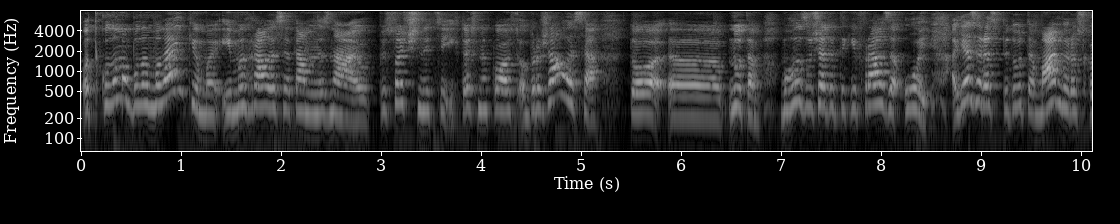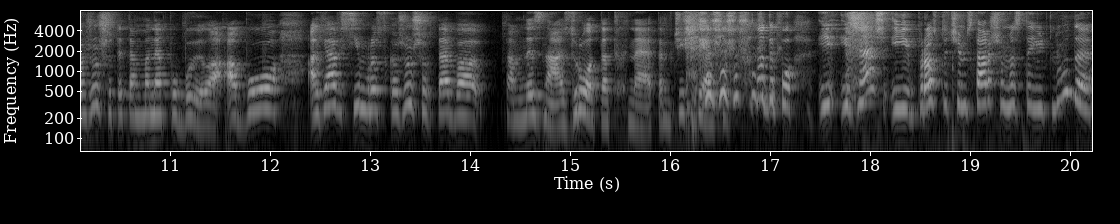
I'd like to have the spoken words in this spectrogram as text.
От коли ми були маленькими і ми гралися там, не знаю, в пісочниці, і хтось на когось ображалася, то е, ну там могли звучати такі фрази: Ой, а я зараз піду та мамі розкажу, що ти там мене побила, або а я всім розкажу, що в тебе. Там не знаю, з рота тхне там чи ще щось. Ну, типу, і, і знаєш, і просто чим старшими стають люди,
